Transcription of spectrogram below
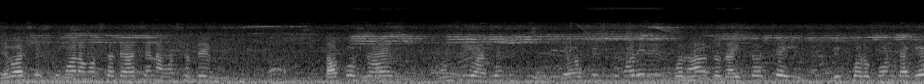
দেবাশিস কুমার আমার সাথে আছেন, আমার সাথে তাপস রায় মন্ত্রী আছেন। দেবাশিস কুমারের প্রধানত দায়িত্ব হচ্ছে এই বৃক্ষরোপণটাকে,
